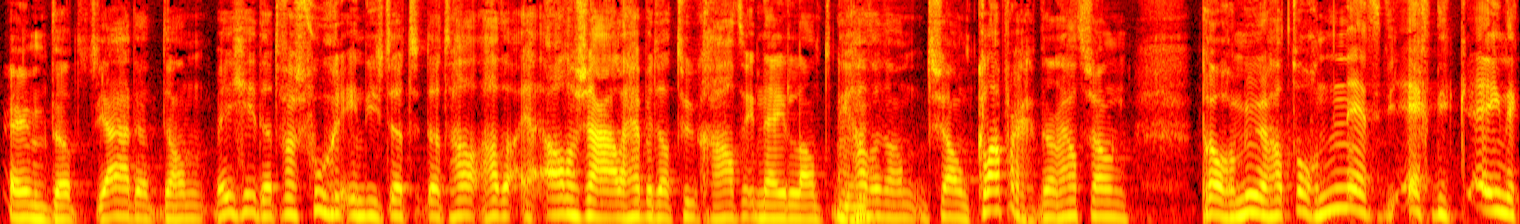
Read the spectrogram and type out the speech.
En dat, ja, dat dan, weet je, dat was vroeger in die, dat, dat ha- hadden, alle zalen hebben dat natuurlijk gehad in Nederland. Die hadden dan zo'n klapper. Dan had zo'n programmeur had toch net die, echt die ene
